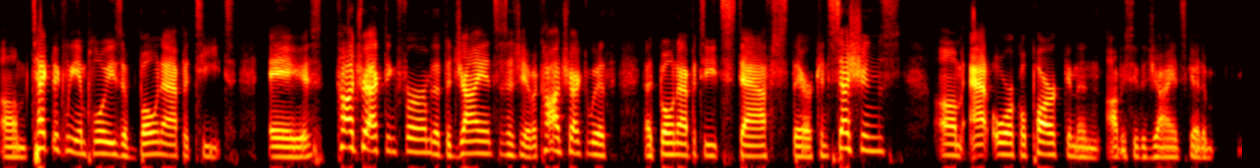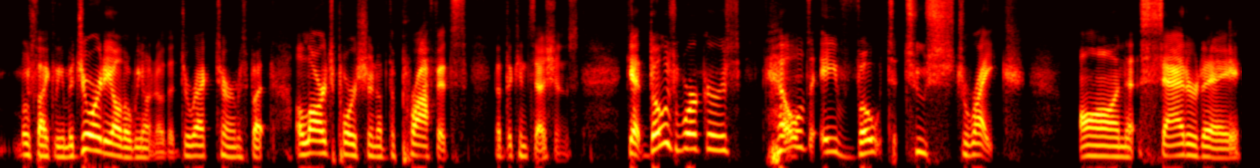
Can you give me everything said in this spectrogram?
um, technically employees of Bon Appetit, a contracting firm that the Giants essentially have a contract with, that Bon Appetit staffs their concessions um, at Oracle Park, and then obviously the Giants get a, most likely a majority, although we don't know the direct terms, but a large portion of the profits that the concessions get. Those workers held a vote to strike on Saturday,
